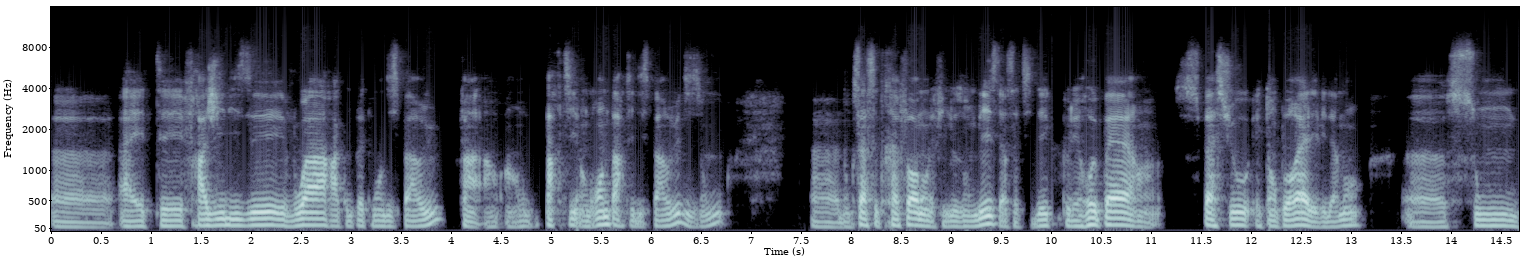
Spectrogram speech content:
a été fragilisé, voire a complètement disparu, enfin, en grande partie disparu, disons. Euh, donc ça, c'est très fort dans les films de zombies, c'est-à-dire cette idée que les repères spatiaux et temporels, évidemment, euh, sont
